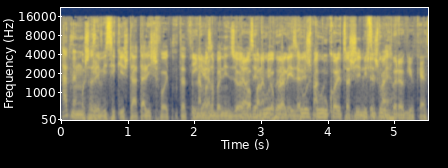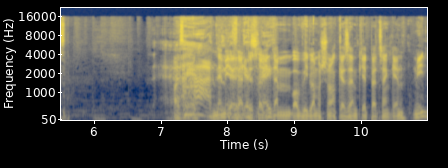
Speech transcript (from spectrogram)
Hát meg most azért viszik is, tehát el is folyt. Tehát Igen. nem az a baj, nincs zöld lap, hanem jobbra nézel, és túl- már túl- kukorica sincs, Picit és túlpörögjük ezt. Azért. Hát, nem én igen, ez- fertőtlenítem a villamoson a kezem két percenként. Mi?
